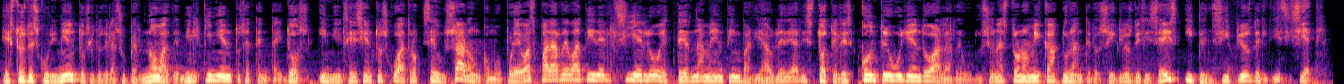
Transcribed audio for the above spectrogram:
Estos descubrimientos y los de las supernovas de 1572 y 1604 se usaron como pruebas para rebatir el cielo eternamente invariable de Aristóteles, contribuyendo a la revolución astronómica durante los siglos XVI y principios del XVII.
